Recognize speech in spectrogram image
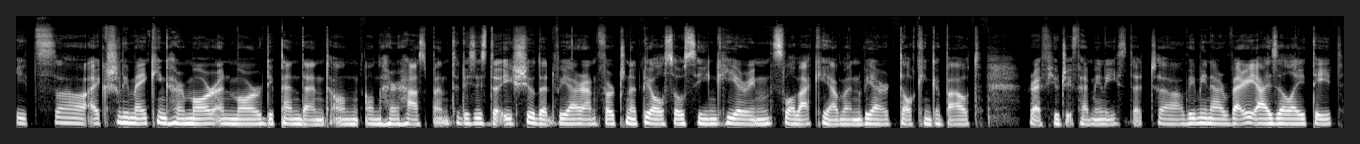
it's uh, actually making her more and more dependent on, on her husband. This is the issue that we are unfortunately also seeing here in Slovakia when we are talking about refugee families, that uh, women are very isolated,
